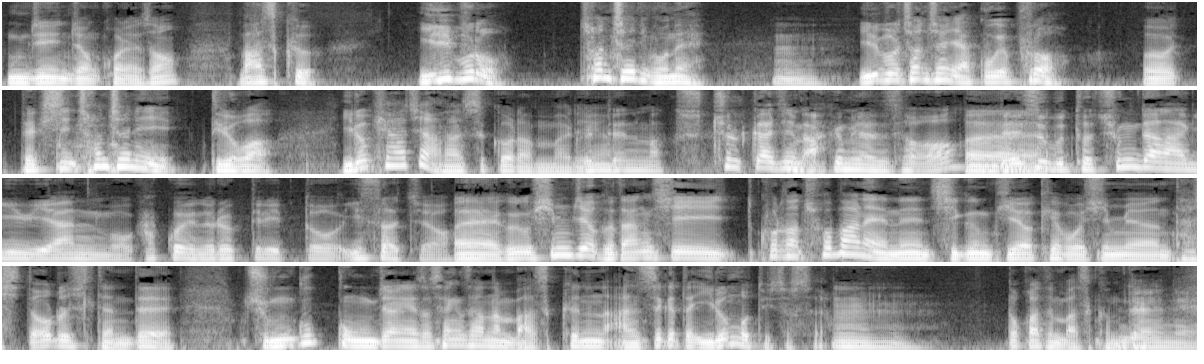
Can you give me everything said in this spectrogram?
문재인 정권에서 마스크 일부러 천천히 보내, 음. 일부러 천천히 약국에 풀어, 어, 백신 천천히 들여와 이렇게 하지 않았을 거란 말이에요. 그때는 막 수출까지 막으면서 네. 내수부터 충당하기 위한 뭐 각고의 노력들이 또 있었죠. 네, 그리고 심지어 그 당시 코로나 초반에는 지금 기억해 보시면 다시 떠오르실 텐데 중국 공장에서 생산한 마스크는 안 쓰겠다 이런 것도 있었어요. 음. 똑같은 마스크인데 네네.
